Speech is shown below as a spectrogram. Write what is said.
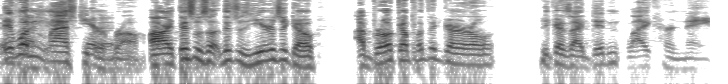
It, it was wasn't last year, last year bro. All right, this was this was years ago. I broke up with a girl because I didn't like her name.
